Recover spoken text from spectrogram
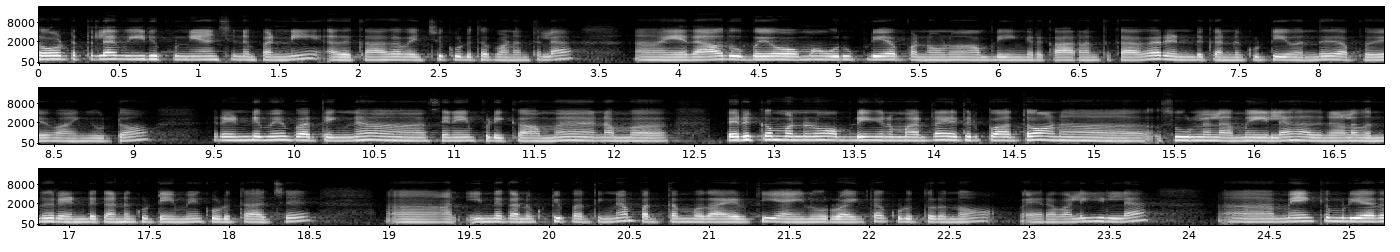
தோட்டத்தில் வீடு புண்ணியாச்சினை பண்ணி அதுக்காக வச்சு கொடுத்த பணத்தில் ஏதாவது உபயோகமாக உருப்படியாக பண்ணணும் அப்படிங்கிற காரணத்துக்காக ரெண்டு கன்றுக்குட்டியை வந்து அப்போவே வாங்கி விட்டோம். ரெண்டுமே பார்த்திங்கன்னா சினை பிடிக்காமல் நம்ம பெருக்கம் பண்ணணும் அப்படிங்கிற மாதிரி தான் எதிர்பார்த்தோம். ஆனால் சூழ்நிலை அமையல. அதனால் வந்து ரெண்டு கன்றுக்குட்டியுமே கொடுத்தாச்சு. இந்த கன்றுக்குட்டி பார்த்திங்கன்னா பத்தொம்போதாயிரத்தி ஐநூறுரூவாய்க்கு தான் கொடுத்துருந்தோம். வேறு வழி இல்லை. மேய்க்க முடியாத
